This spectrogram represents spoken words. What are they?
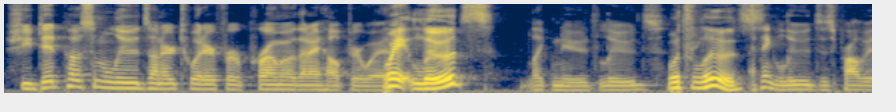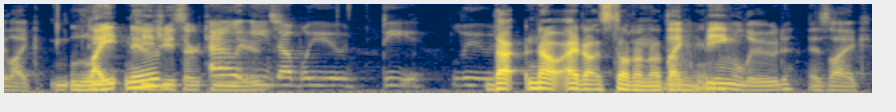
she did post some lewds on her Twitter for a promo that I helped her with. Wait, lewds? Like nude lewds. What's lewds? I think lewds is probably like n- Light nudes? PG thirteen L E nudes. W D. Lewd. that no, I don't. Still don't know. What that Like means. being lewd is like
